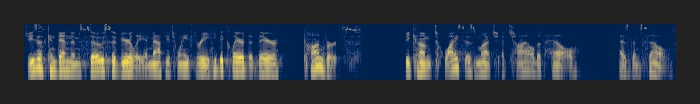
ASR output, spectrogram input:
Jesus condemned them so severely in Matthew 23, he declared that their converts become twice as much a child of hell as themselves.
